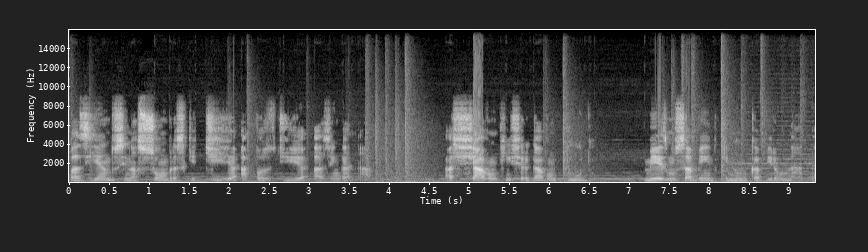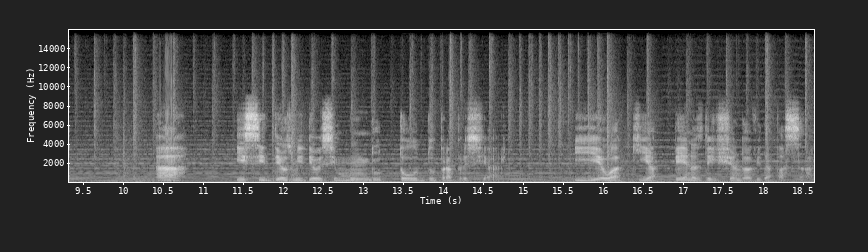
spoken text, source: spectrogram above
baseando-se nas sombras que dia após dia as enganavam. Achavam que enxergavam tudo, mesmo sabendo que nunca viram nada. Ah, e se Deus me deu esse mundo todo para apreciar, e eu aqui apenas deixando a vida passar?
